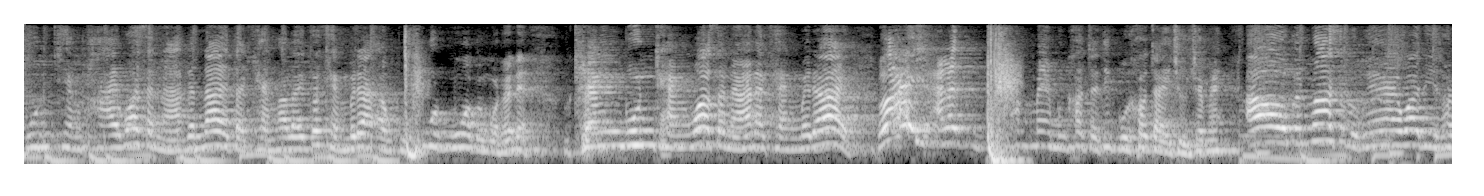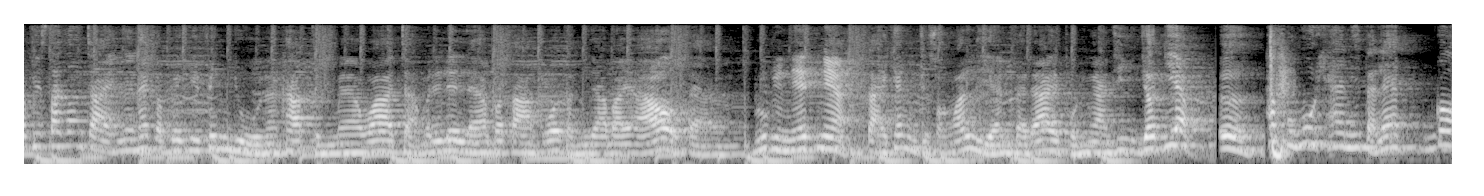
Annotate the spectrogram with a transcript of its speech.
บุญแข่งพายวาสนากันได้ แต่แข่งอะไรก็แข่งไม่ได้เอากูพูดมั่วไปหมดแล้วเนี่ยแข่งบุญแข่งวาสนาน่ะแข่งไม่ได้เฮ้ยอะไร แม่มึงเข้าใจที่กูเข้าใจฉูใช่ไหมเอาเป็นว่าสรุปง่ายๆว่าดีทอยพิสตันต้องจ่ายเงินให้กับเบคกิฟฟินอยู่นะครับถึงแม้ว่าจะไม่ได้เล่นแล้วก็ตามเพราะว่าสัญญาใบเอาแต่บรูคลินเน็ตเนี่ยจ่ายแค่ 1.2 ล้านเหรียญแต่ได้ผลงานที่ยอดเยี่ยมเออถ้ากูพูดแค่นี้แต่แรกก็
